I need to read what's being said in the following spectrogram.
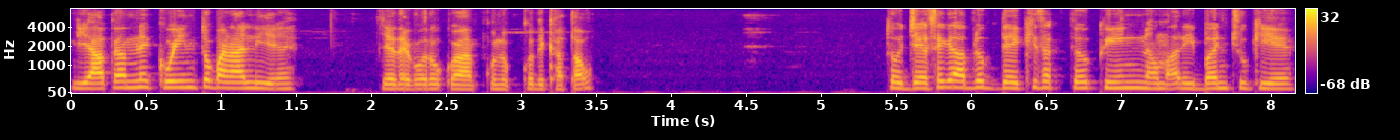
यहाँ पे हमने क्वीन तो बना ली है। ये देखो, रुको आपको लोग को दिखाता हूँ। तो जैसे कि आप लोग देख ही सकते हो क्वीन हमारी बन चुकी है।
